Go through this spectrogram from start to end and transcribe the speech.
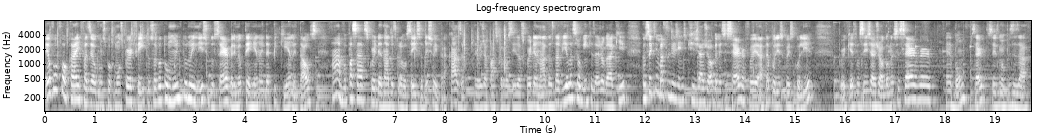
Eu vou focar em fazer alguns pokémons perfeitos, só que eu tô muito no início do server e meu terreno ainda é pequeno e tal. Ah, vou passar as coordenadas pra vocês, só deixa eu ir pra casa, eu já passo pra vocês as coordenadas da vila, se alguém quiser jogar aqui. Eu sei que tem bastante gente que já joga nesse server, foi até por isso que eu escolhi, porque se vocês já jogam nesse server, é bom, certo? Vocês não vão precisar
